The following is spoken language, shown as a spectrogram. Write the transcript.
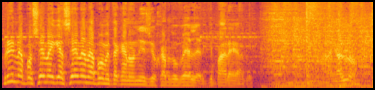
Πριν από σένα για σένα να πούμε τα κανονίζει ο Χαρδουβέλερ και η παρέα του. Παρακαλώ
